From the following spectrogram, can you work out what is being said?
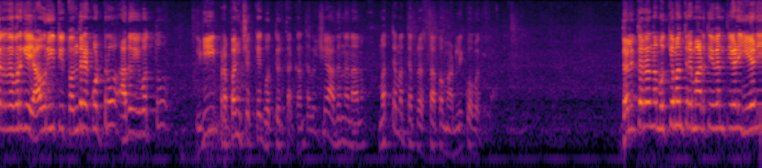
ಅಂಬೇಡ್ಕರ್ರವರಿಗೆ ಯಾವ ರೀತಿ ತೊಂದರೆ ಕೊಟ್ಟರು ಅದು ಇವತ್ತು ಇಡೀ ಪ್ರಪಂಚಕ್ಕೆ ಗೊತ್ತಿರತಕ್ಕಂಥ ವಿಷಯ. ಅದನ್ನು ನಾನು ಮತ್ತೆ ಮತ್ತೆ ಪ್ರಸ್ತಾಪ ಮಾಡಲಿಕ್ಕೆ ಹೋಗೋದಿಲ್ಲ. ದಲಿತರನ್ನು ಮುಖ್ಯಮಂತ್ರಿ ಮಾಡ್ತೀವಿ ಅಂತ ಹೇಳಿ ಹೇಳಿ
